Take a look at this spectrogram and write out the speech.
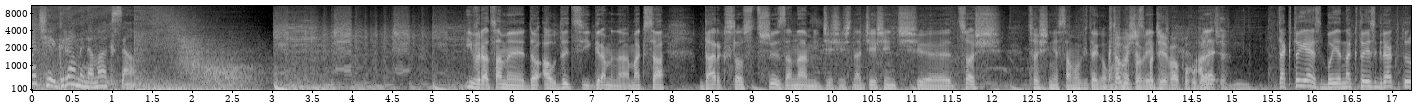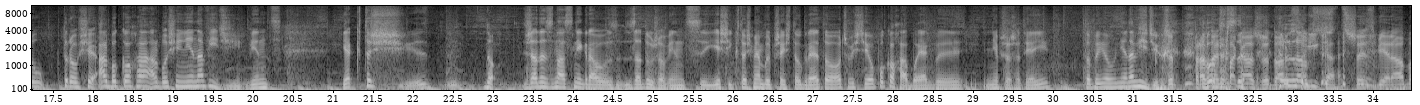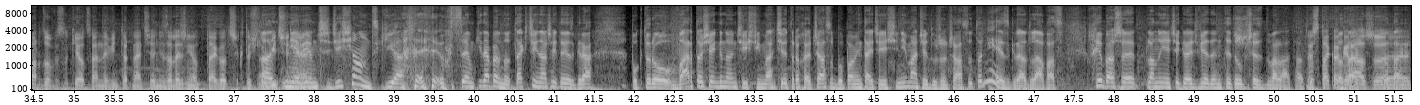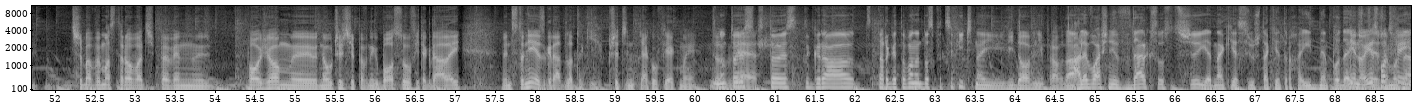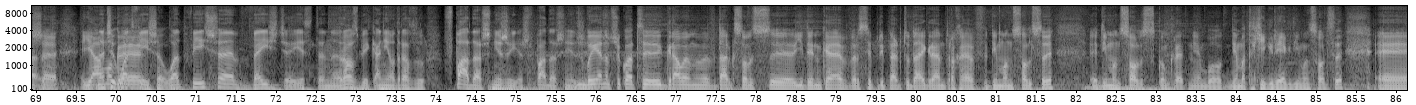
Słuchacie Gramy na Maxa. I wracamy do audycji, gramy na Maxa. Dark Souls 3 za nami, 10 na 10, e, coś, coś niesamowitego Kto można by się powiedzieć. spodziewał po Ale Hubercie? tak to jest, bo jednak to jest gra, którą, którą się albo kocha, albo się nienawidzi, więc jak ktoś, e, no żaden z nas nie grał za dużo, więc jeśli ktoś miałby przejść tą grę, to oczywiście ją pokocha, bo jakby nie przeszedł jej, to by ją nienawidził. Że prawda jest taka, że Dark Souls logika. 3 zbiera bardzo wysokie oceny w internecie, niezależnie od tego, czy ktoś lubi, czy nie, nie. wiem czy dziesiątki, ale ósemki na pewno. Tak czy inaczej to jest gra, po którą warto sięgnąć, jeśli macie trochę czasu, bo pamiętajcie, jeśli nie macie dużo czasu, to nie jest gra dla was. Chyba, że planujecie grać w jeden tytuł przez dwa lata. To jest taka to gra, tak, że to tak. trzeba wymasterować pewien y, poziom, y, nauczyć się pewnych bossów i tak dalej. Więc to nie jest gra dla takich przeciętniaków jak my. No to wiesz. jest, to jest gra targetowana do specyficznej widowni, prawda? Ale właśnie w Dark Souls 3 jednak jest już takie trochę inne podejście. Nie no, jest że można- łatwiejsze. Ja znaczy mogę... łatwiejsze, łatwiejsze wejście, jest ten rozbieg, a nie od razu wpadasz, nie żyjesz, wpadasz, nie żyjesz. No Bo ja na przykład y, grałem w Dark Souls y, 1 w wersji Prepare to Die, grałem trochę w Demon Soulsy, y, Demon Souls konkretnie, bo nie ma takiej gry jak Demon Soulsy y,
